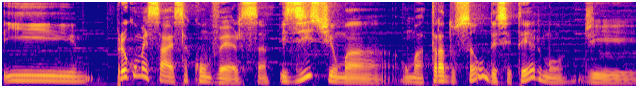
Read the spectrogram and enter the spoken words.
E para eu começar essa conversa, existe uma, uma tradução desse termo de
